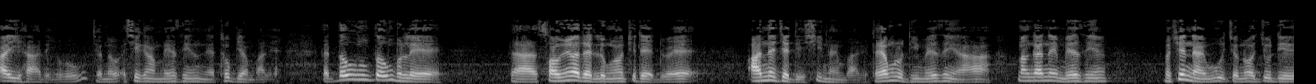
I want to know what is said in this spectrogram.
အဲဒီဟာတွေကိုအခြေခံမဲစာရင်းနဲ့ထုတ်ပြန်ပါတယ်။သုံးသုံးဖလှယ်ဆောင်ရွက်ရတဲ့လုပ်ငန်းဖြစ်တဲ့အတွက်အားနည်းချက်တွေရှိနိုင်ပါတယ်။ဒါကြောင့်မို့ဒီမဲစာရင်းကမှန်ကန်တဲ့မဲစာရင်းမဖြစ်နိုင်ဘူးကြိုတင်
